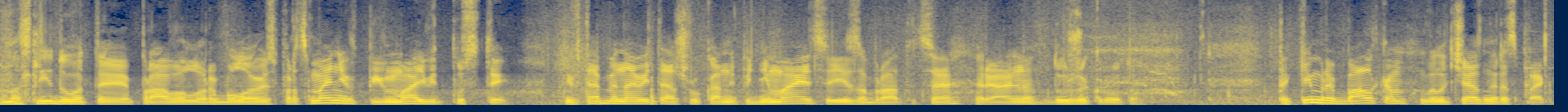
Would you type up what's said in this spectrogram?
наслідувати правило риболовів спортсменів піймай відпусти. І в тебе навіть теж рука не піднімається її забрати. Це реально дуже круто. Таким рибалкам величезний респект.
